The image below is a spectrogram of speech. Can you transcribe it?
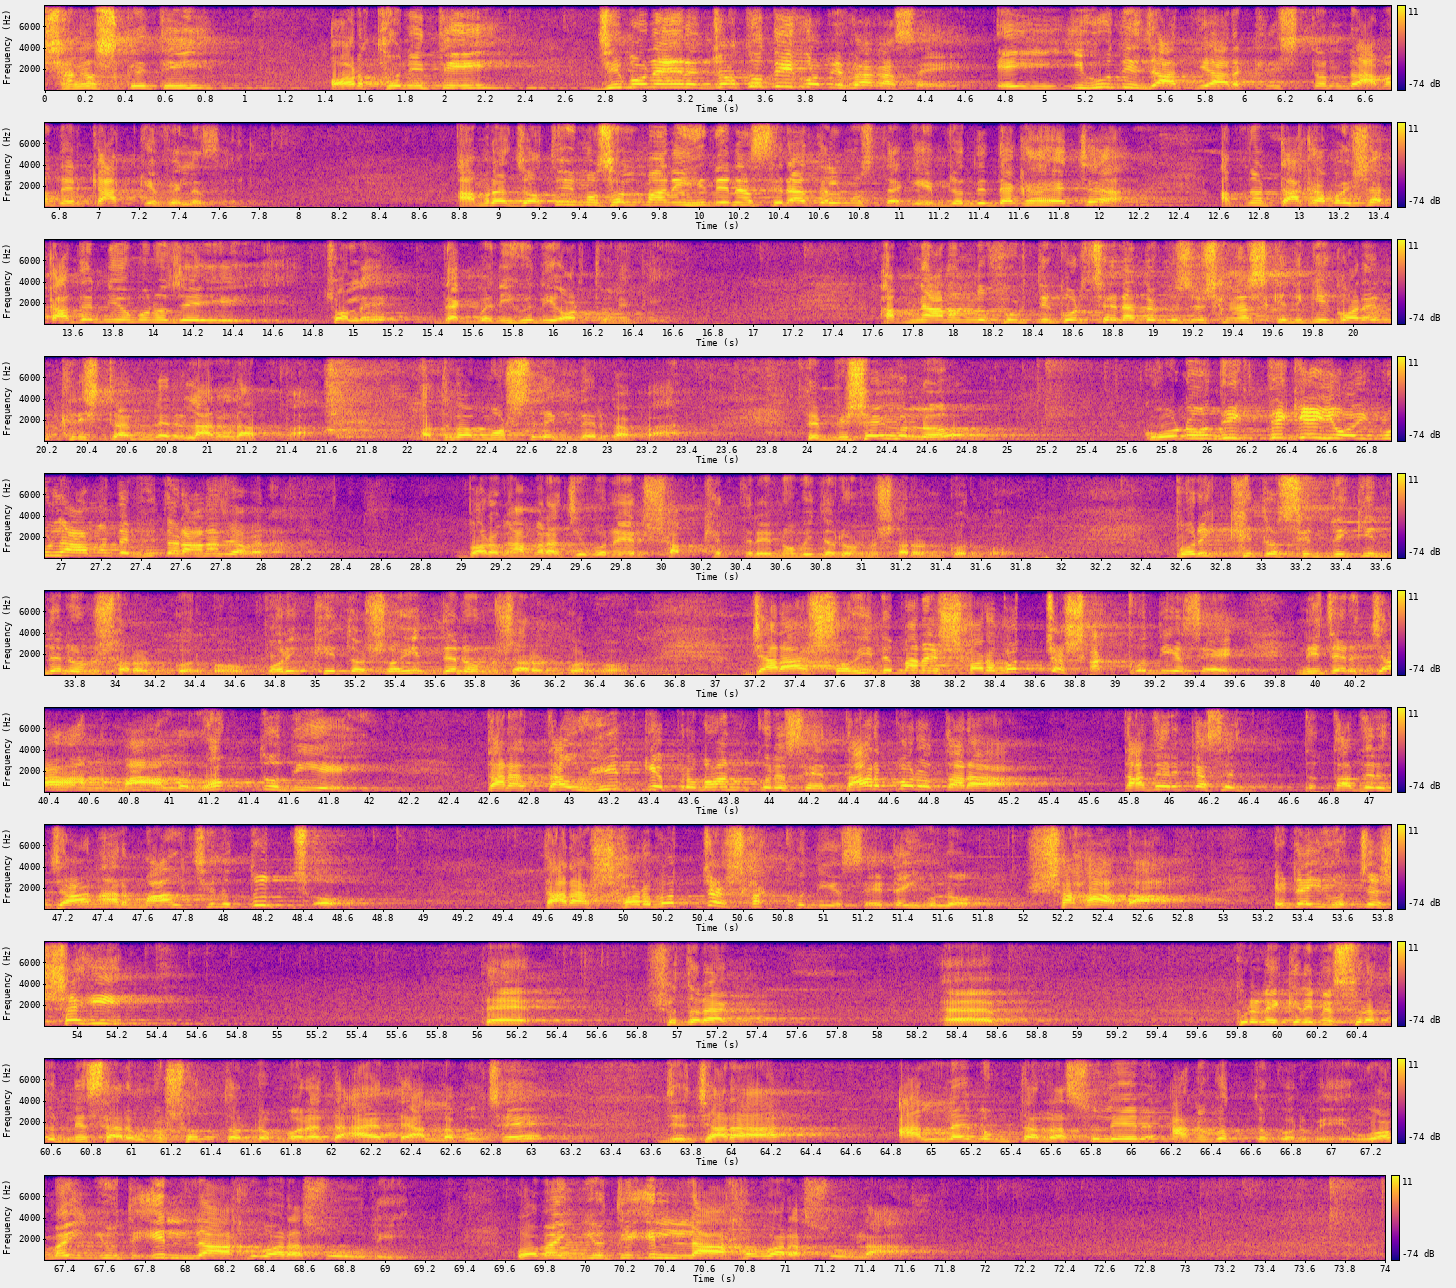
সংস্কৃতি, অর্থনীতি, জীবনের যত দিক বিভাগ আছে, এই ইহুদি জাতি আর খ্রিস্টানরা আমাদের কাটকে ফেলেছে। আমরা যতই মুসলমান ইহিদিন সিরাতুল মুস্তাকিম, যদি দেখা হয়েছে আপনার টাকা পয়সা কাদের নিয়ম অনুযায়ী চলে? দেখবেন ইহুদি অর্থনীতি। আপনি আনন্দ ফুর্তি করছেন, এত কিছু সাংস্কৃতিকই করেন? খ্রিস্টানদের লারেলাপ্পা অথবা মশরেকদের ব্যাপার। তো বিষয় হলো, কোনো দিক থেকেই ওইগুলো আমাদের ভিতর আনা যাবে না। বরং আমরা জীবনের সব ক্ষেত্রে নবীদের অনুসরণ করব। পরীক্ষিত সিদ্দিকিনদের অনুসরণ করব। পরীক্ষিত শহীদদের অনুসরণ করব। যারা শহীদ মানে সর্বোচ্চ সাক্ষ্য দিয়েছে, নিজের জান, মাল, রক্ত দিয়ে তারা তাওহিদকে প্রমাণ করেছে তারপরও তারা তাদের কাছে তাদের জান আর মাল ছিল তুচ্ছ তারা সর্বোচ্চ সাক্ষ্য দিয়েছে এটাই হলো শাহাদা এটাই হচ্ছে শহীদ সুতরাং কুরআনে কেরিমে সুরাতুল নিসার উনসত্তর নম্বর আয়াতে আল্লাহ বলছে যে যারা আল্লাহ এবং তার রাসূলের আনুগত্য করবে ওয়ামাইয়ুত ইল্লাহ ওয়া রাসূলি ওয়ামাইয়ুত ইল্লাহ ওয়া রাসূলা।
